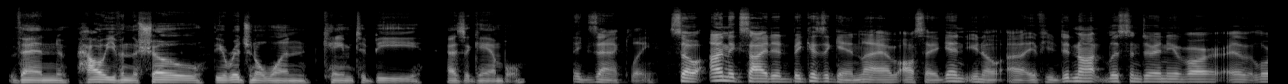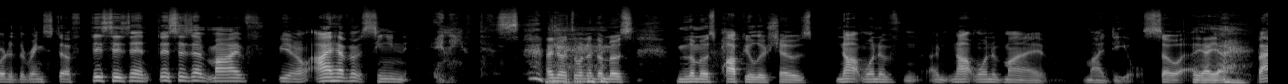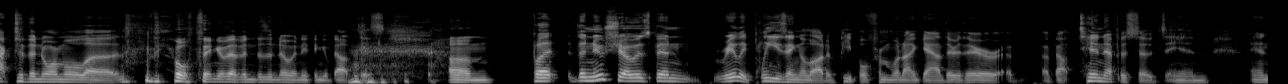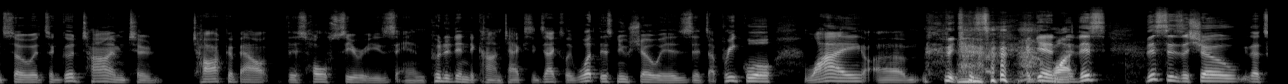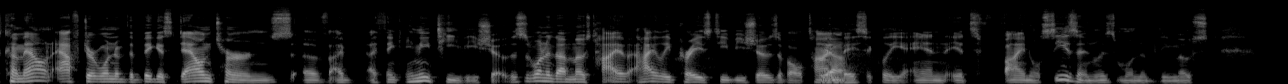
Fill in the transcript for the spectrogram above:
then how even the show, the original one, came to be as a gamble. Exactly. So I'm excited because again, I'll say again, you know, uh, if you did not listen to any of our uh, Lord of the Rings stuff, this isn't this isn't my, you know, I haven't seen any of this. I know it's one of the most the most popular shows, not one of uh, not one of my my deals. So uh, yeah, yeah. Back to the normal, uh, the old thing of Evan doesn't know anything about this. um, but the new show has been really pleasing a lot of people, from what I gather. They're about ten episodes in, and so it's a good time to talk about this whole series and put it into context exactly what this new show is it's a prequel why um because again why? this this is a show that's come out after one of the biggest downturns of I, I think any TV show. This is one of the most high, highly praised TV shows of all time, yeah. basically, and its final season was one of the most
